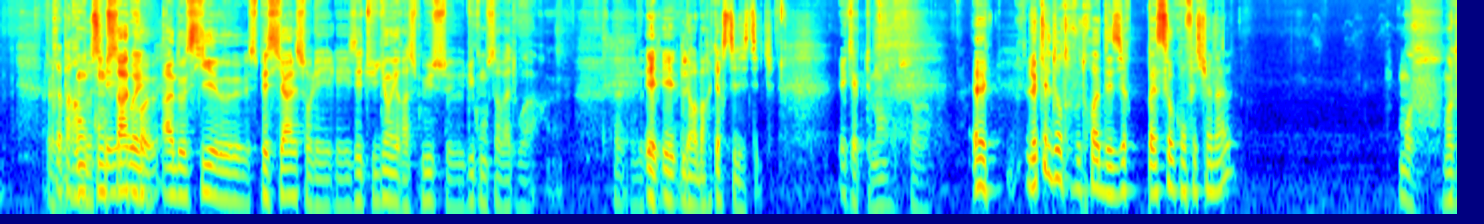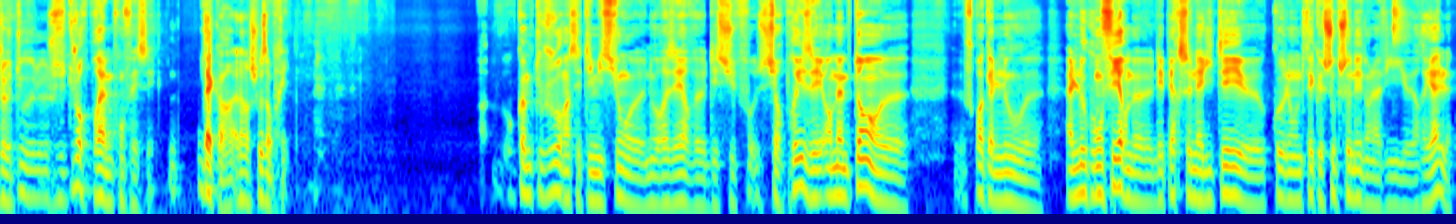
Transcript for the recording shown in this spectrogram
euh, un dossier, consacrent euh, un dossier euh, spécial sur les, les étudiants Erasmus euh, du conservatoire. euh, de- et, et leur marqueur stylistique. Exactement. sur- Euh, lequel d'entre vous trois désire passer au confessionnal? Moi, moi je, je suis toujours prêt à me confesser. D'accord, alors je vous en prie. Comme toujours, hein, cette émission euh, nous réserve des sur- surprises et en même temps, euh, je crois qu'elle nous, euh, elle nous confirme euh, des personnalités euh, que l'on ne fait que soupçonner dans la vie euh, réelle.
